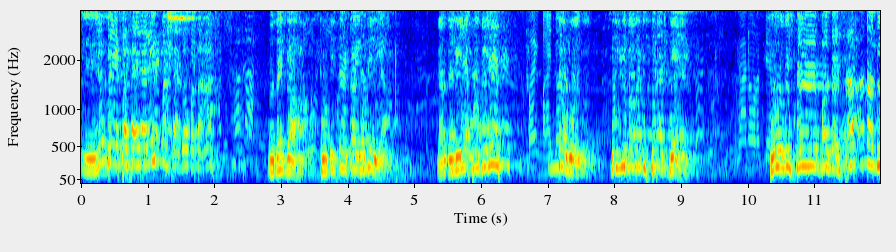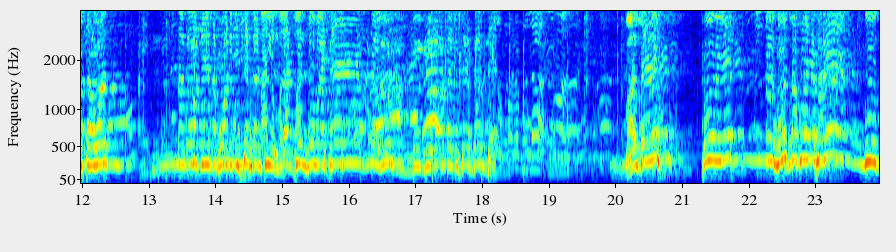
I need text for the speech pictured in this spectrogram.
Lumbre pa sa ilalim. Masyado mataas. To Bengo, to Mr. Carganilla. Carganilla pumilit. No good. Tingin ba ba Mr. Adjer? To Mr. Valdez. At nabitawan. Nagawa niya nakuha ni Mr. Dansil. Dansil sa my tab. No good. Big rebound by Mr. Valdez. Valdez, 2 minute, good na kuha na pa rin. 2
